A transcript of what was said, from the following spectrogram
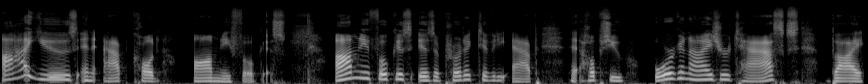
I use an app called OmniFocus. OmniFocus is a productivity app that helps you organize your tasks by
